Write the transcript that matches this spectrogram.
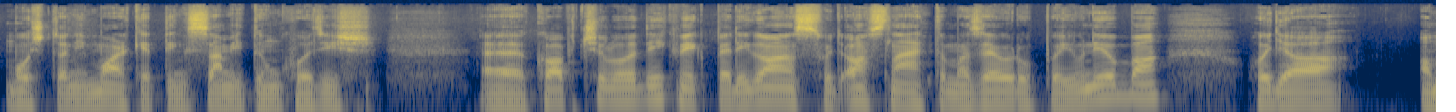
mostani marketing summitunkhoz is kapcsolódik, mégpedig az, hogy azt láttam az Európai Unióban, hogy a, a,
